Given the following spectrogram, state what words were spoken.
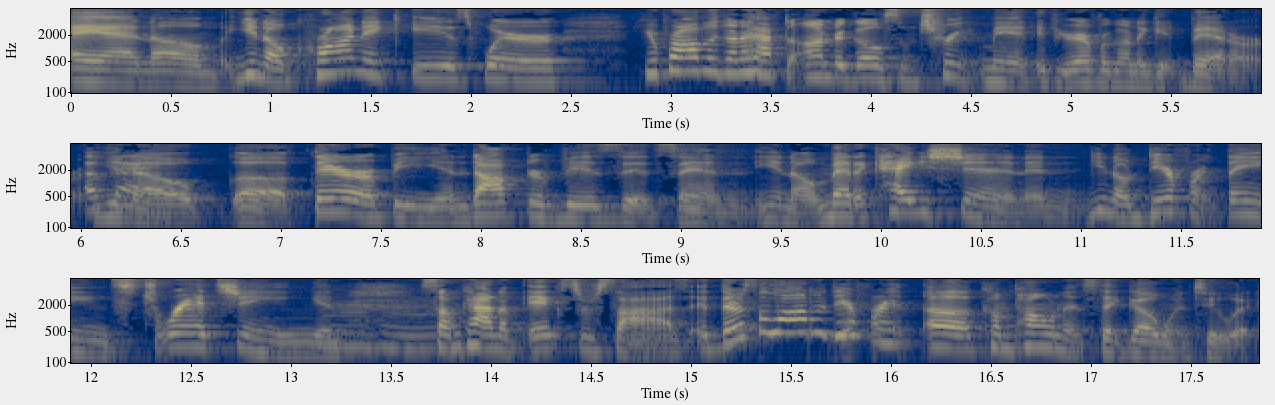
And, um, you know, chronic is where you're probably going to have to undergo some treatment if you're ever going to get better. You know, uh, therapy and doctor visits and, you know, medication and, you know, different things, stretching and Mm-hmm. some kind of exercise. There's a lot of different uh, components that go into it.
